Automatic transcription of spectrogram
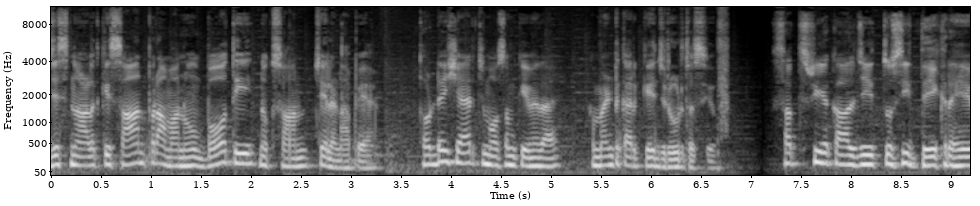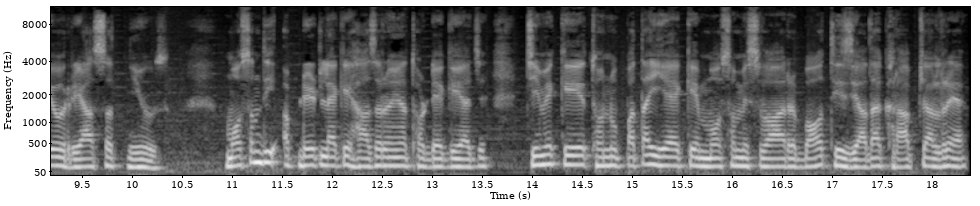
ਜਿਸ ਨਾਲ ਕਿਸਾਨ ਭਰਾਵਾਂ ਨੂੰ ਬਹੁਤ ਹੀ ਨੁਕਸਾਨ ਝੇਲਣਾ ਪਿਆ ਤੁਹਾਡੇ ਸ਼ਹਿਰ 'ਚ ਮੌਸਮ ਕਿਵੇਂ ਦਾ ਹੈ? ਕਮੈਂਟ ਕਰਕੇ ਜਰੂਰ ਦੱਸਿਓ। ਸਤਿ ਸ਼੍ਰੀ ਅਕਾਲ ਜੀ, ਤੁਸੀਂ ਦੇਖ ਰਹੇ ਹੋ ਰਿਆਸਤ ਨਿਊਜ਼। ਮੌਸਮ ਦੀ ਅਪਡੇਟ ਲੈ ਕੇ ਹਾਜ਼ਰ ਹੋਏ ਹਾਂ ਤੁਹਾਡੇ ਅੱਗੇ ਅੱਜ, ਜਿਵੇਂ ਕਿ ਤੁਹਾਨੂੰ ਪਤਾ ਹੀ ਹੈ ਕਿ ਮੌਸਮ ਇਸ ਵਾਰ ਬਹੁਤ ਹੀ ਜ਼ਿਆਦਾ ਖਰਾਬ ਚੱਲ ਰਿਹਾ ਹੈ,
